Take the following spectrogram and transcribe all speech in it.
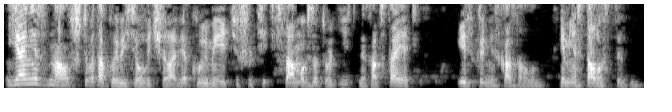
«Я не знал, что вы такой веселый человек и умеете шутить в самых затруднительных обстоятельствах», искренне сказал он, и мне стало стыдно.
